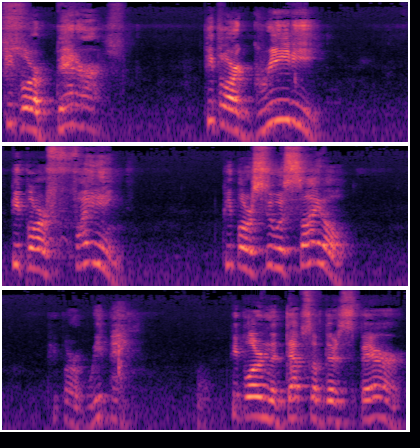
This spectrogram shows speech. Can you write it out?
People are bitter. People are greedy. People are fighting. People are suicidal. People are weeping. People are in the depths of despair.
